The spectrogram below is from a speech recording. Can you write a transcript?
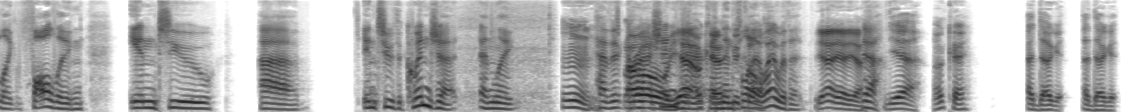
like falling into uh, into the Quinjet and like Mm, have it crash Oh, in yeah, there okay, and then good fly call. away with it. Yeah, yeah, yeah. Yeah, yeah. Okay. I dug it. I dug it.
